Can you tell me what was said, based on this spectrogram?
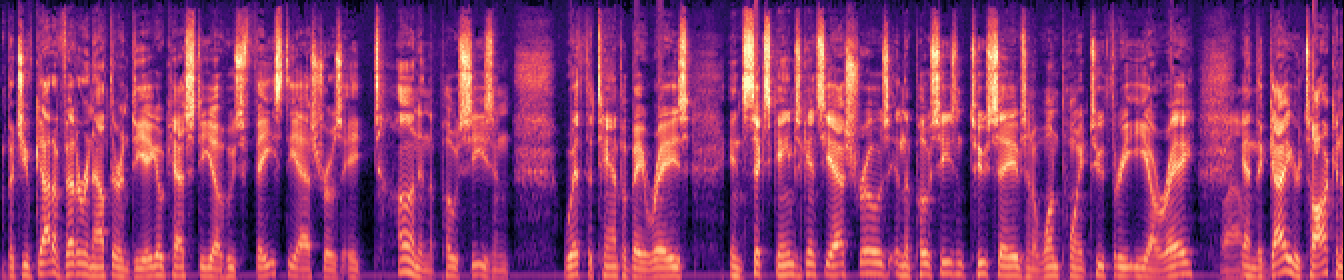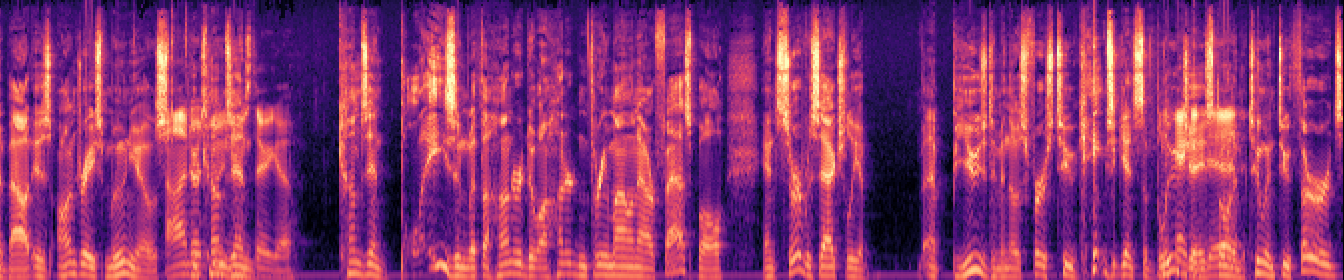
But you've got a veteran out there in Diego Castillo who's faced the Astros a ton in the postseason with the Tampa Bay Rays. In six games against the Astros in the postseason, two saves and a 1.23 ERA. Wow. And the guy you're talking about is Andres Munoz, Andres who comes Munoz, in there you go. comes in blazing with a 100 to 103 mile an hour fastball, and Servais actually ab- abused him in those first two games against the Blue Yeah, Jays, throwing him two and two thirds,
